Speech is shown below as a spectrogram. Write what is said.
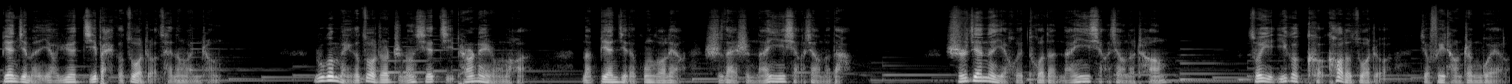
编辑们要约几百个作者才能完成。如果每个作者只能写几篇内容的话，那编辑的工作量实在是难以想象的大，时间呢也会拖得难以想象的长。所以，一个可靠的作者就非常珍贵了。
